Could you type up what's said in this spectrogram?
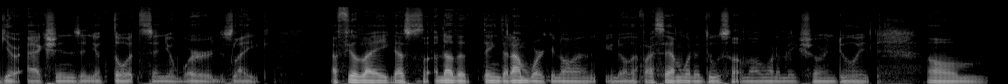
your actions and your thoughts and your words. Like, I feel like that's another thing that I'm working on. You know, if I say I'm going to do something, I want to make sure and do it. Um,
